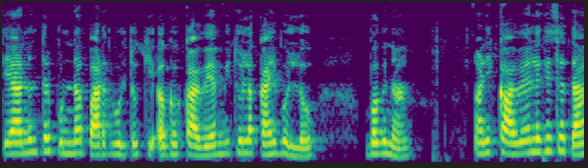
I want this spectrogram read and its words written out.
त्यानंतर पुन्हा पार्थ बोलतो की अगं काव्या मी तुला काय बोललो? बघ ना. आणि काव्या लगेच आता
